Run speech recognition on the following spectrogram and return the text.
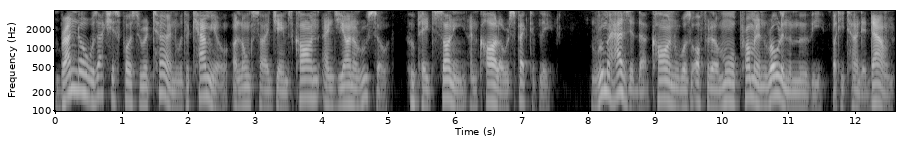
Brando was actually supposed to return with a cameo alongside James Caan and Gianni Russo, who played Sonny and Carlo respectively. Rumor has it that Caan was offered a more prominent role in the movie, but he turned it down,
